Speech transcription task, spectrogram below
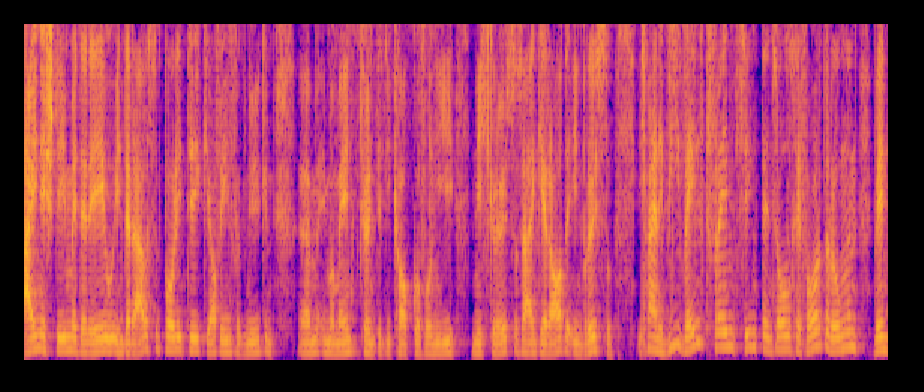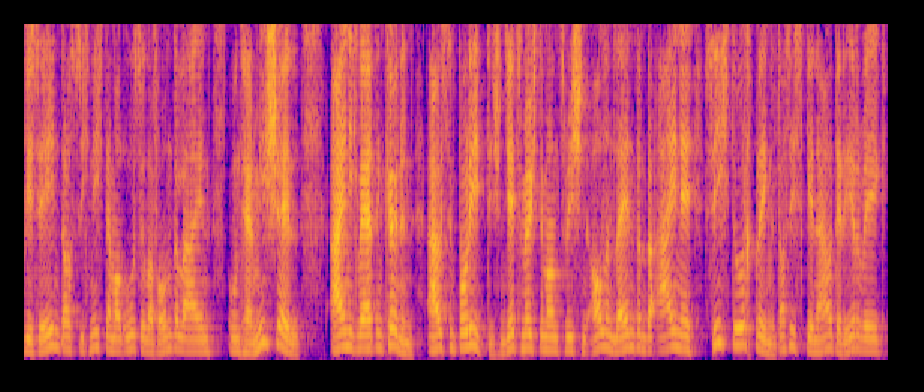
Eine Stimme der EU in der Außenpolitik, ja viel Vergnügen. Ähm, Im Moment könnte die Kakophonie nicht größer sein, gerade in Brüssel. Ich meine, wie weltfremd sind denn solche Forderungen, wenn wir sehen, dass sich nicht einmal Ursula von der Leyen und Herr Michel einig werden können, außenpolitisch. Und jetzt möchte man zwischen allen Ländern da eine Sicht durchbringen. Das ist genau der Irrweg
